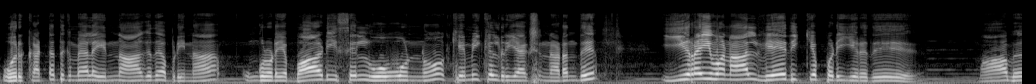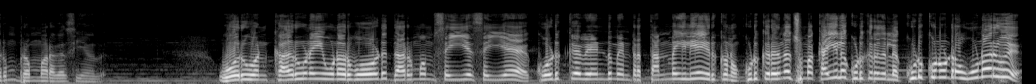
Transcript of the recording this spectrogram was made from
ஒரு கட்டத்துக்கு மேலே என்ன ஆகுது அப்படின்னா உங்களுடைய பாடி செல் ஒவ்வொன்றும் கெமிக்கல் ரியாக்ஷன் நடந்து இறைவனால் வேதிக்கப்படுகிறது. மாபெரும் பிரம்ம ரகசியம் அது. ஒருவன் கருணை உணர்வோடு தர்மம் செய்ய செய்ய கொடுக்க வேண்டும் என்ற தன்மையிலேயே இருக்கணும். கொடுக்கறதுன்னா சும்மா கையில் கொடுக்கறது இல்லை. கொடுக்கணுன்ற உணர்வு.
